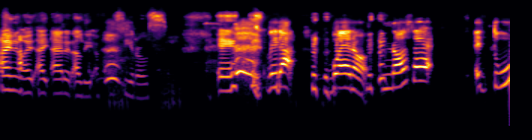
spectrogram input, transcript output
I know, I, I added the zeros. Este... Mira, bueno, no sé, eh, ¿tú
